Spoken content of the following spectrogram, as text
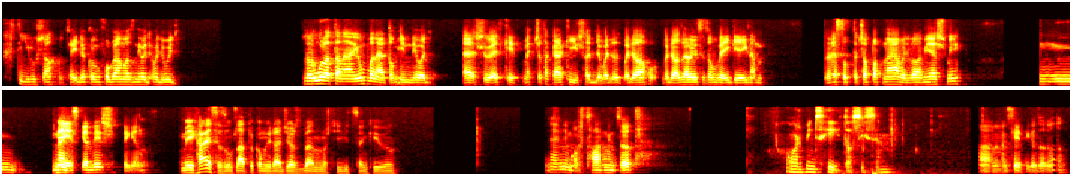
stílusa, hogyha így akarunk fogalmazni, hogy, hogy úgy róla talán jobban el tudom hinni, hogy első egy-két meccset akár ki is hagyja, vagy, vagy, a, vagy az előszezon végéig nem lesz ott a csapatnál, vagy valami ilyesmi. Nehéz kérdés, igen. Még hány szezont láttok amúgy Rodgersben, most így viccen kívül? Ennyi most 35. 37, azt hiszem. 37 igazad van.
